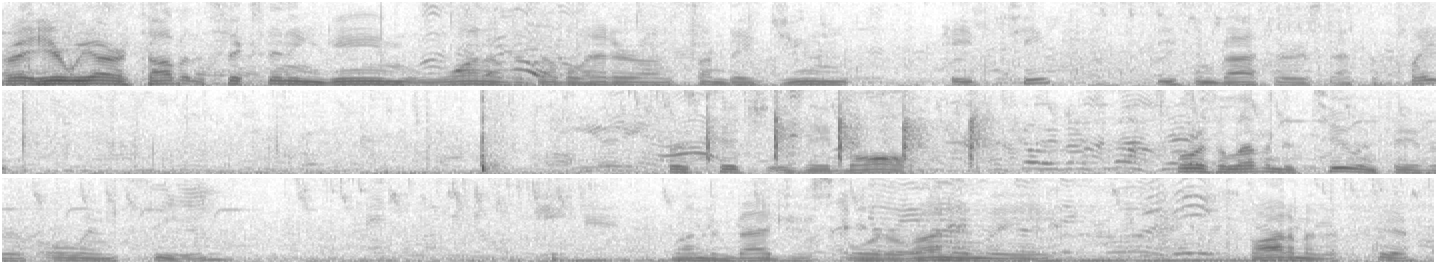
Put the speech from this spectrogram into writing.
All right, here we are, top of the sixth inning, game one of the doubleheader on Sunday, June 18th. Ethan Bathurst at the plate. First pitch is a ball. Score is 11 to 2 in favor of ONC. London Badgers scored a run in the bottom of the fifth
